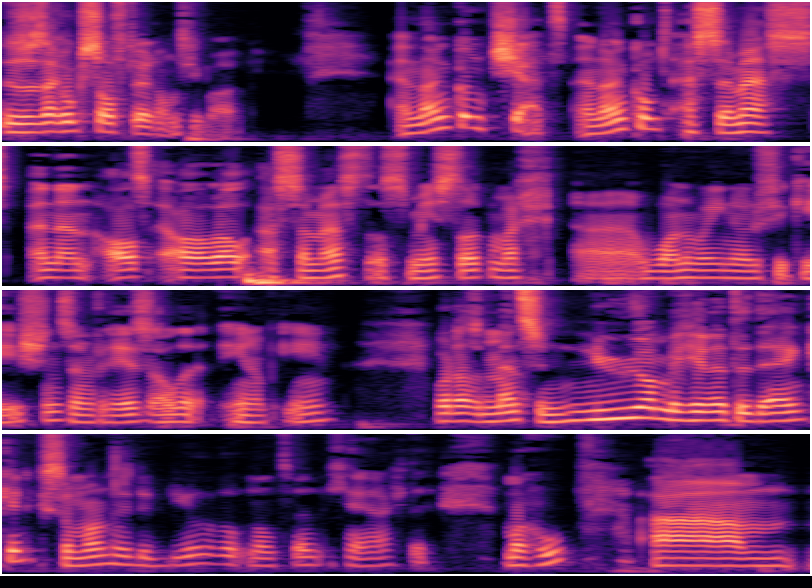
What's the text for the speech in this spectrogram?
Dus er is ook software rondgebouwd. En dan komt chat. En dan komt sms. En dan als, alhoewel sms, dat is meestal ook maar uh, one-way notifications en vrij zelden één op één. Waar dat mensen nu aan beginnen te denken. Ik zeg man, hoe de biel op nog 20 jaar achter. Maar goed. Um,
